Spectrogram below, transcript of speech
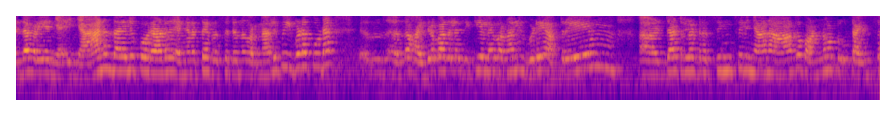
എന്താ പറയുക ഞാൻ എന്തായാലും ഇപ്പോൾ ഒരാൾ എങ്ങനത്തെ ഡ്രസ്സ് ഇട്ടെന്ന് പറഞ്ഞാലും ഇപ്പോൾ ഇവിടെ കൂടെ എന്താ ഹൈദരാബാദല്ലേ സിറ്റി അല്ലേ പറഞ്ഞാലും ഇവിടെ അത്രയും ഇതായിട്ടുള്ള ഡ്രസ്സിങ്സിൽ ഞാൻ ആകെ വൺ ഓർ ടു ടൈംസ്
